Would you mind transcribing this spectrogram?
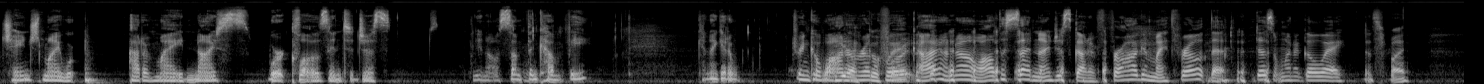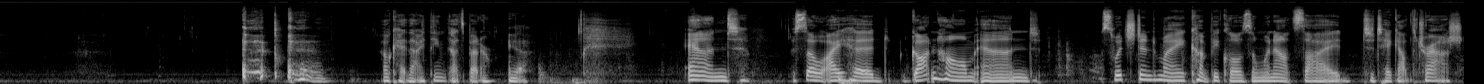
changed my out of my nice work clothes into just you know something comfy. Can I get a drink of water Yeah, real quick? I don't know. All of a sudden, I just got a frog in my throat that doesn't want to go away. That's fine. Okay, I think that's better. Yeah. And so I had gotten home and switched into my comfy clothes and went outside to take out the trash.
